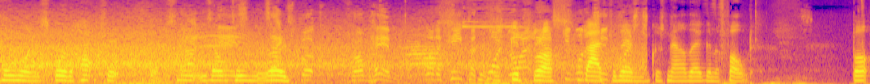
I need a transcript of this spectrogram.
came on and scored a hat trick against his old team in the road. From him. Well, the keeper quite Good for us, asking one or bad for them because now they're gonna fold. But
